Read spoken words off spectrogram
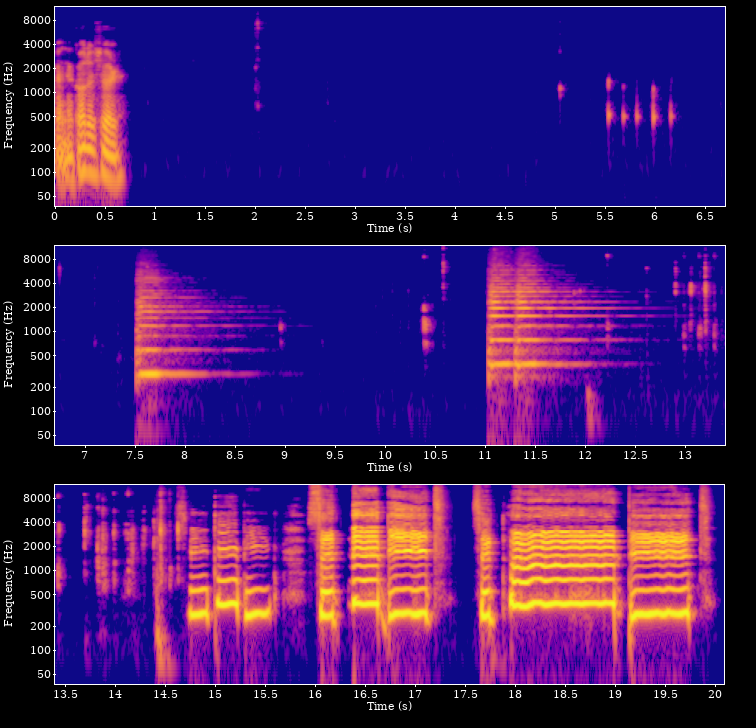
De. C'est débite, c'est débite, c'est. Et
